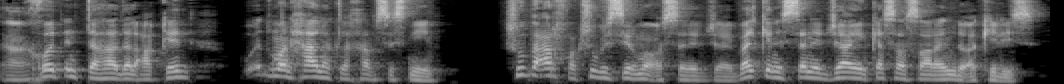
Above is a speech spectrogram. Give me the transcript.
آه. خذ أنت هذا العقد واضمن حالك لخمس سنين. شو بعرفك شو بيصير معه السنة الجاي بلكن السنة الجاي انكسر صار عنده Achilles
